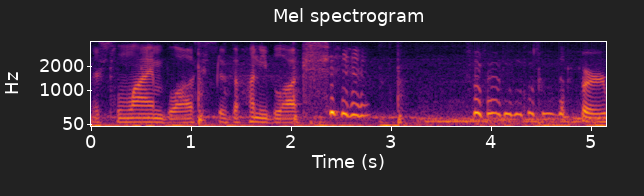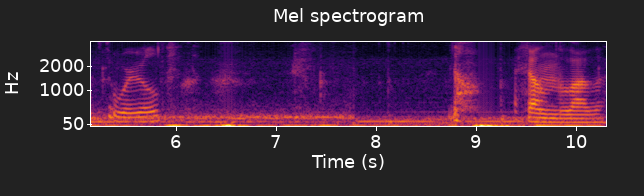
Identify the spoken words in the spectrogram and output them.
They're slime blocks. They're the honey blocks. the Burbs world. No, I fell in the lava.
